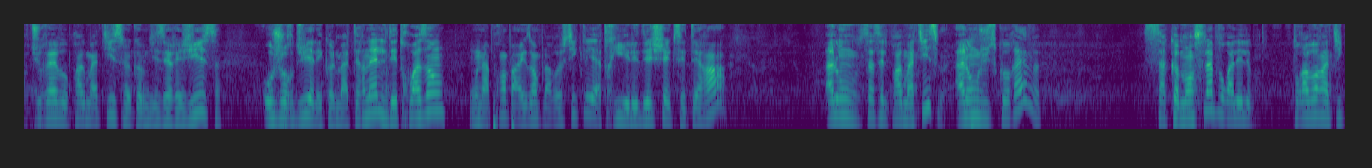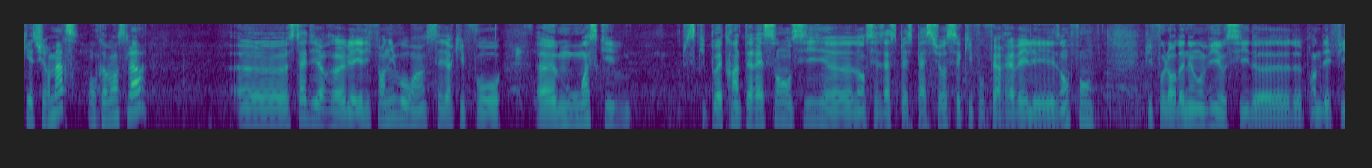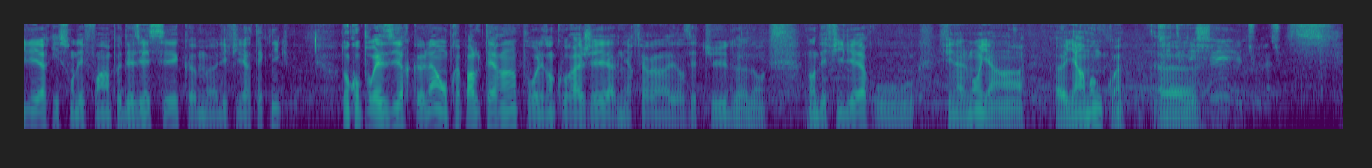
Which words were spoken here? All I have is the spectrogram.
Tu rêves au pragmatisme, comme disait Régis. Aujourd'hui, à l'école maternelle, dès 3 ans, on apprend par exemple à recycler, à trier les déchets, etc. Allons, ça c'est le pragmatisme, allons jusqu'au rêve. Ça commence là pour, aller, le- pour avoir un ticket sur Mars On commence là? Euh, C'est-à-dire, euh, il y a différents niveaux. hein. C'est-à-dire qu'il faut. euh, moi, ce qui, ce qui peut être intéressant aussi dans ces aspects spatiaux, c'est qu'il faut faire rêver les enfants. Puis il faut leur donner envie aussi de, de prendre des filières qui sont des fois un peu délaissées, comme les filières techniques. Donc on pourrait se dire que là, on prépare le terrain pour les encourager à venir faire leurs études dans, dans des filières où finalement il y, a un- euh, il y a un manque. Quoi. Euh,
